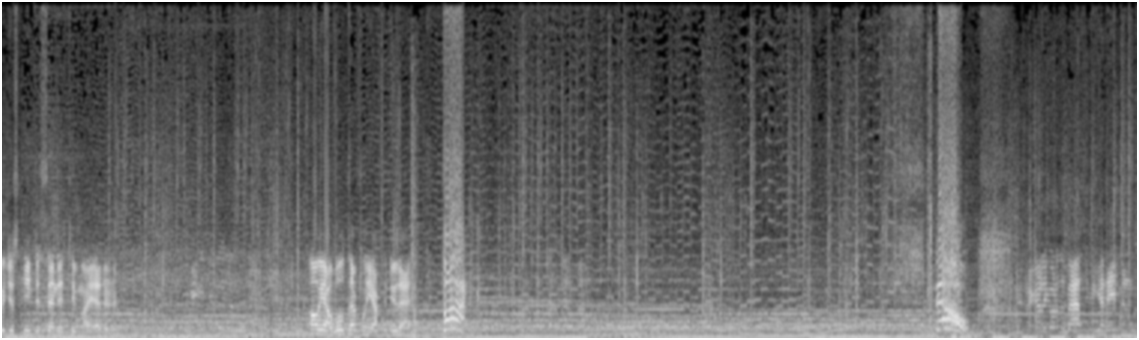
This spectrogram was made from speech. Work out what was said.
Would just need to send it to my editor. Oh yeah, we'll definitely have to do that. Fuck! No! I gotta go to the bathroom. You got eight minutes.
